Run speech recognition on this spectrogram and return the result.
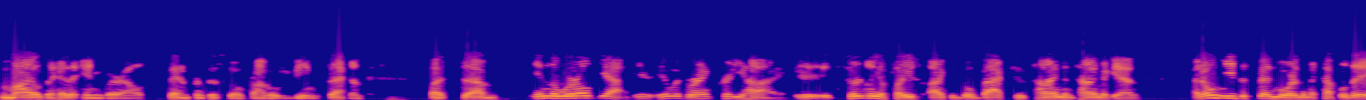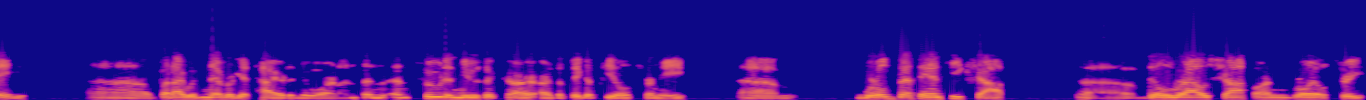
miles ahead of anywhere else. San Francisco probably being second, but um, in the world, yeah, it, it would rank pretty high. It, it's certainly a place I could go back to time and time again. I don't need to spend more than a couple days, uh, but I would never get tired of New Orleans. And, and food and music are, are the big appeals for me. Um, world's best antique shop, uh, Bill Rau's shop on Royal Street.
